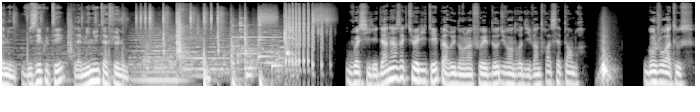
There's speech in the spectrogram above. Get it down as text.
amis, vous écoutez la Minute à Flelou. Voici les dernières actualités parues dans l'info hebdo du vendredi 23 septembre. Bonjour à tous.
